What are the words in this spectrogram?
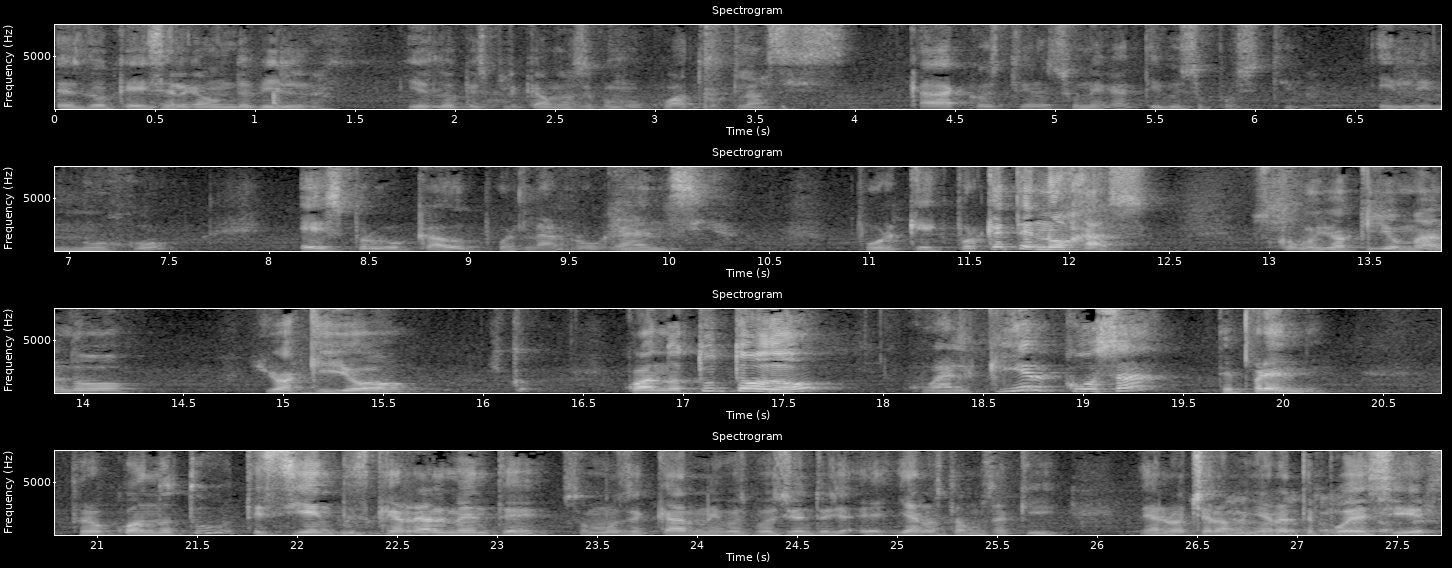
es lo que dice el Gaón de Vilna. Y es lo que explicamos hace como cuatro clases. Cada cosa tiene su negativo y su positivo. El enojo es provocado por la arrogancia. Porque, ¿Por qué te enojas? Es como yo aquí yo mando, yo aquí yo. Cuando tú todo, cualquier cosa te prende. Pero cuando tú te sientes que realmente somos de carne y hueso, pues siento, ya, ya no estamos aquí, de la noche a la Ya mañana te puedes ir,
